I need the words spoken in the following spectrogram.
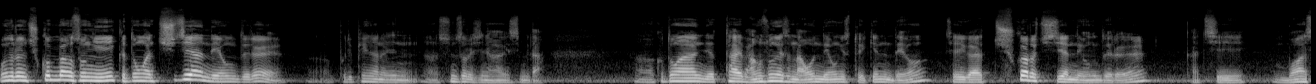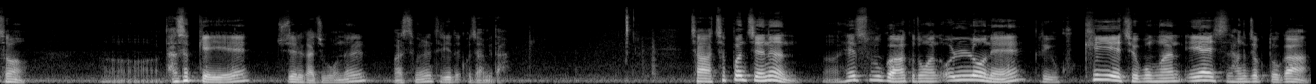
오늘은 주권 방송이 그동안 취재한 내용들을 어, 브리핑하는 어, 순서로 진행하겠습니다. 어, 그동안 여타의 방송에서 나온 내용일 수도 있겠는데요. 저희가 추가로 취재한 내용들을 같이 모아서 어, 다섯 개의 주제를 가지고 오늘 말씀을 드리고자 합니다. 자, 첫 번째는 어, 해수부가 그동안 언론에 그리고 국회에 제공한 AIS 항적도가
